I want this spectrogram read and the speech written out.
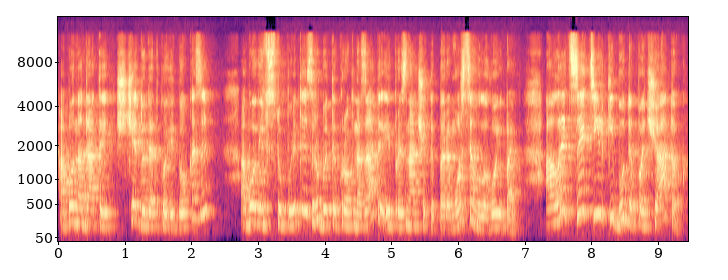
або надати ще додаткові докази, або відступити, зробити крок назад і призначити переможця головою БЕП. Але це тільки буде початок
